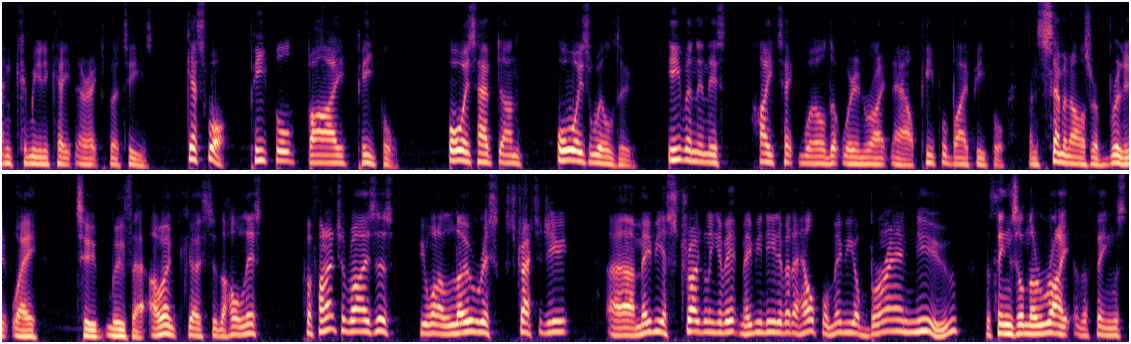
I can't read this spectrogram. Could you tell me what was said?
and communicate their expertise. Guess what? People buy people. Always have done, always will do. Even in this high tech world that we're in right now, people buy people. And seminars are a brilliant way to move that. I won't go through the whole list. For financial advisors, if you want a low risk strategy, uh, maybe you're struggling a bit, maybe you need a bit of help, or maybe you're brand new the things on the right are the things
